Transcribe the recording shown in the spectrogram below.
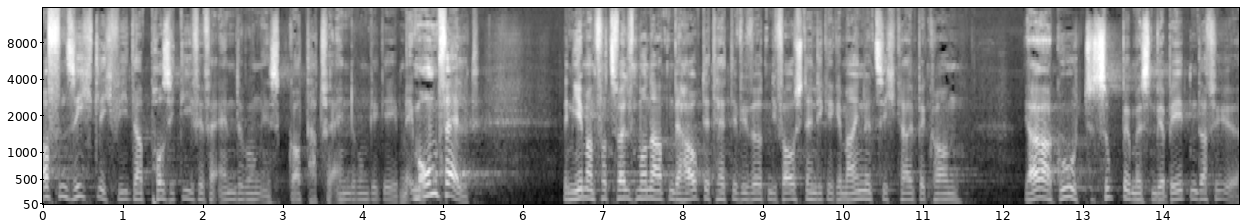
offensichtlich, wie da positive Veränderung ist. Gott hat Veränderung gegeben. Im Umfeld. Wenn jemand vor zwölf Monaten behauptet hätte, wir würden die vollständige Gemeinnützigkeit bekommen, ja gut, super, müssen wir beten dafür.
